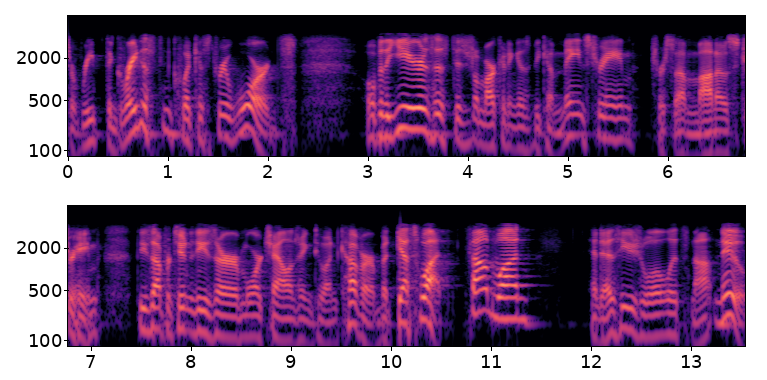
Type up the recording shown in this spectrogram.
to reap the greatest and quickest rewards. Over the years, as digital marketing has become mainstream, for some mono stream, these opportunities are more challenging to uncover. But guess what? Found one! And as usual, it's not new.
